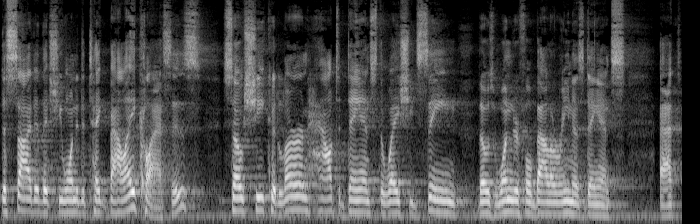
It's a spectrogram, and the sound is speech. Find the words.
decided that she wanted to take ballet classes so she could learn how to dance the way she'd seen those wonderful ballerinas dance at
